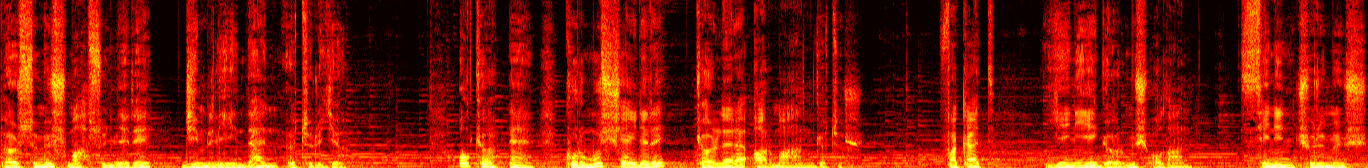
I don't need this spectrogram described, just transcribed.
pörsümüş mahsulleri cimriliğinden ötürü yığ. O köhne, kurumuş şeyleri körlere armağan götür. Fakat yeniyi görmüş olan senin çürümüş,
